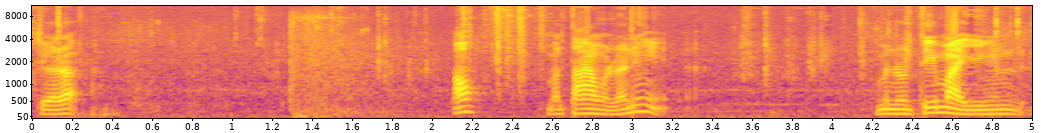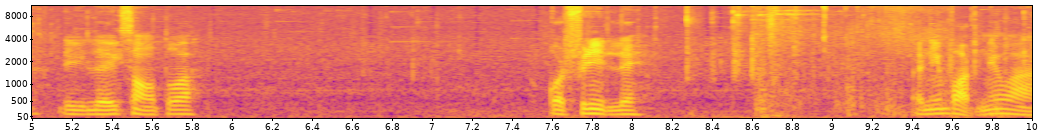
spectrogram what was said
เจอแล้วเอ้ามันตายหมดแล้วนี่ มันโดนตีใหม่ยิงเหลืออีกสองตัว กดฟินิชเลย อันนี้บอทนี่หว่า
